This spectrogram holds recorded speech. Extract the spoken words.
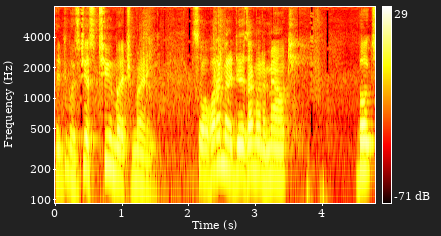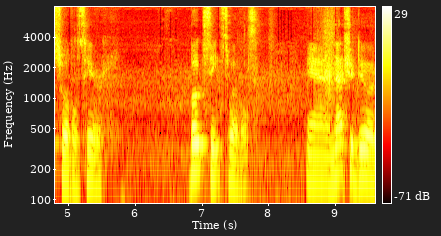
It was just too much money. So what I'm going to do is I'm going to mount boat swivels here boat seat swivels. And that should do a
